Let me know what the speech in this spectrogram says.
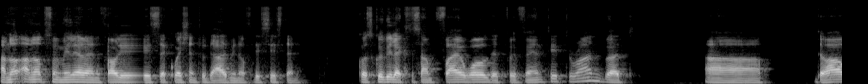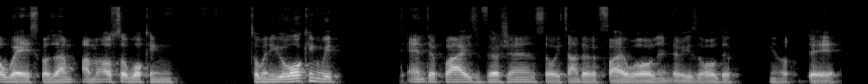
I'm not I'm not familiar and probably it's a question to the admin of the system because could be like some firewall that prevent it to run, but uh, there are ways because I'm I'm also working. So when you're working with enterprise version, so it's under a firewall and there is all the you know the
